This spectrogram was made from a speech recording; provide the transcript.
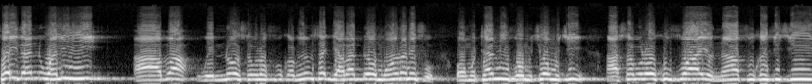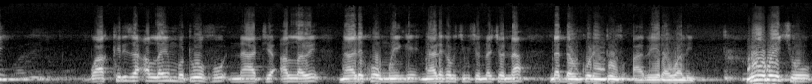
Faidhan waliyi aba wenna osobola okufuuka muye omusajja abadde omwononefu omutamiivu omuki omuki asobola okuvaayo n'afuuka kiki? Bwakkiriza allah mu butuufu n'atya allah we n'aleka omwenge n'aleka buli kimu kyonna kyonna nadda mukola entuufu abeera wali. N'olwekyo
